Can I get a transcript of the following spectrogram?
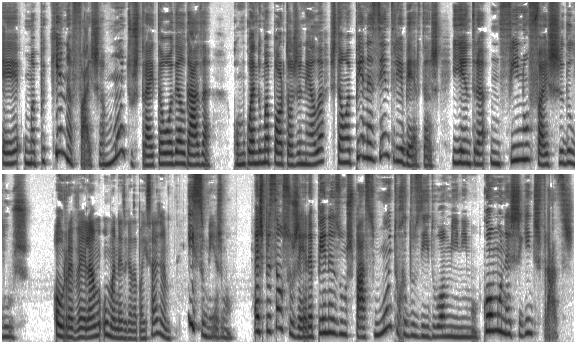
é uma pequena faixa muito estreita ou delgada, como quando uma porta ou janela estão apenas entreabertas e entra um fino feixe de luz. Ou revelam uma nesga da paisagem. Isso mesmo. A expressão sugere apenas um espaço muito reduzido ao mínimo, como nas seguintes frases:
